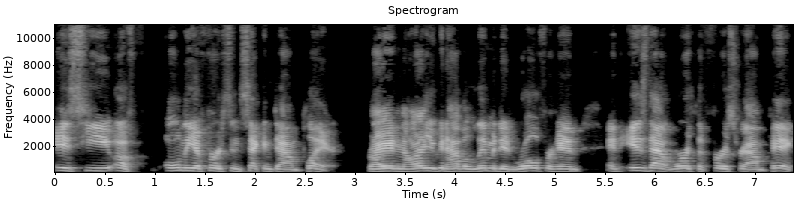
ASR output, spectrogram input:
is he a, only a first and second down player, right? And are you going to have a limited role for him? And is that worth a first round pick?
